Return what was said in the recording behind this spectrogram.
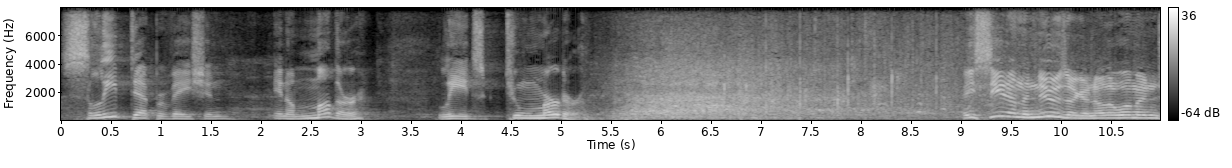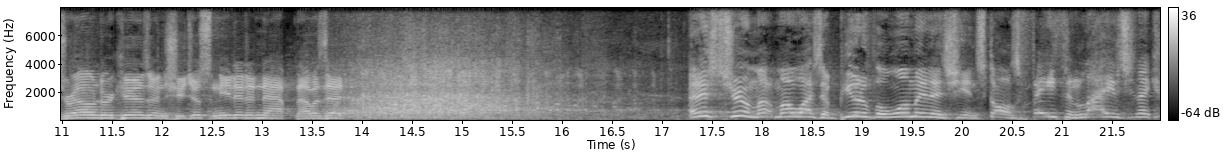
sleep deprivation in a mother leads to murder. You see it on the news like another woman drowned her kids and she just needed a nap. That was it. And it's true. My, my wife's a beautiful woman and she installs faith in life. She's like,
